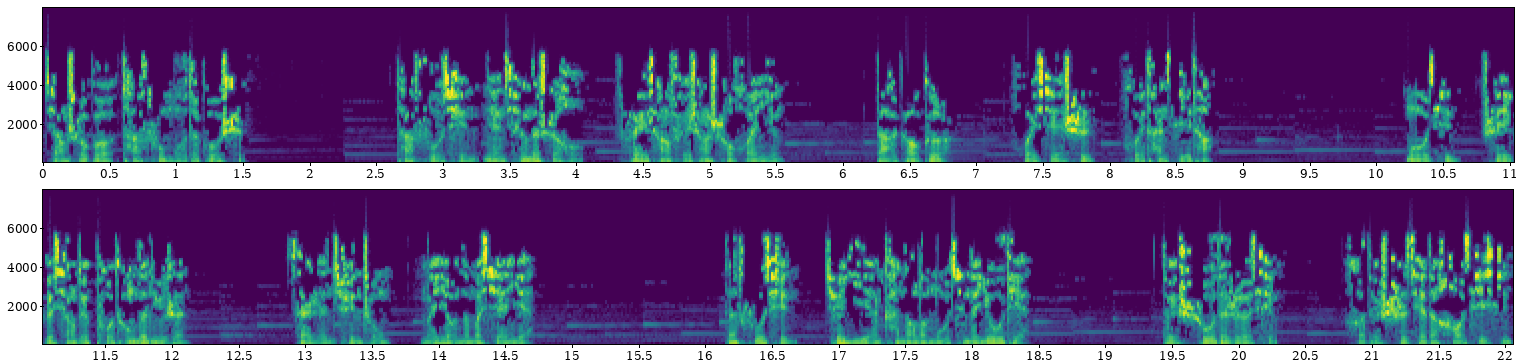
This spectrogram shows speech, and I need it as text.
讲述过他父母的故事。他父亲年轻的时候非常非常受欢迎，大高个儿，会写诗，会弹吉他。母亲是一个相对普通的女人，在人群中没有那么显眼，但父亲却一眼看到了母亲的优点，对书的热情和对世界的好奇心。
